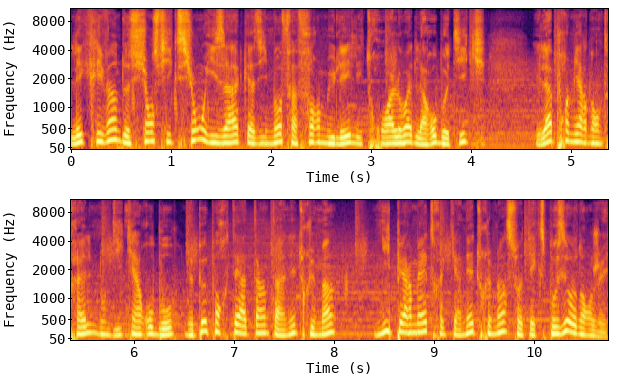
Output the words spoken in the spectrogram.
L'écrivain de science-fiction Isaac Asimov a formulé les trois lois de la robotique, et la première d'entre elles nous dit qu'un robot ne peut porter atteinte à un être humain, ni permettre qu'un être humain soit exposé au danger.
